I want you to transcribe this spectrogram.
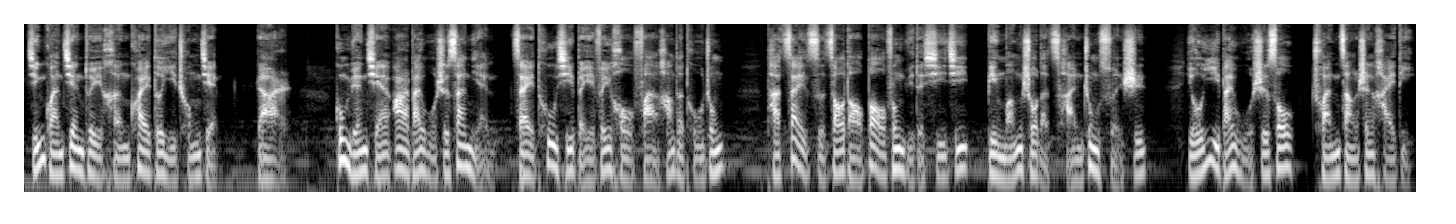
尽管舰队很快得以重建，然而，公元前253年在突袭北非后返航的途中，他再次遭到暴风雨的袭击，并蒙受了惨重损失，有一百五十艘船葬身海底。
